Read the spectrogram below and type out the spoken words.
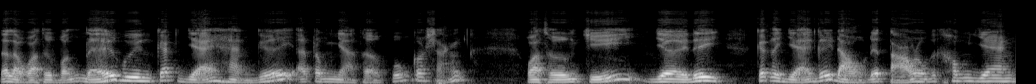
Đó là hòa thượng vẫn để nguyên các giải hàng ghế ở trong nhà thờ vốn có sẵn. Hòa thượng chỉ dời đi các cái giải ghế đầu để tạo ra một cái không gian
